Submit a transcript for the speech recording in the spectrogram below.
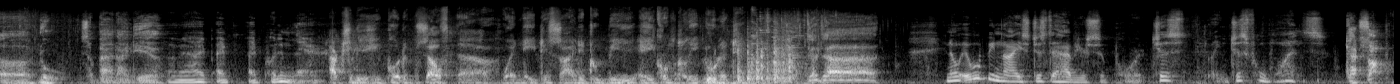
Uh, no, it's a bad idea. I mean, I, I, I put him there. Actually, he put himself there when he decided to be a complete lunatic. Ta-da! You know, it would be nice just to have your support. Just, like, just for once. Catch up!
